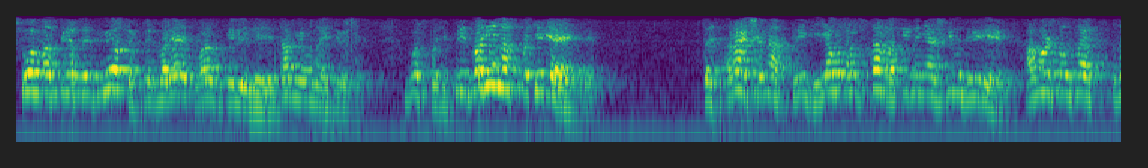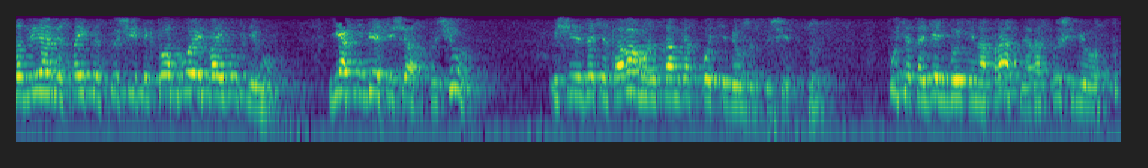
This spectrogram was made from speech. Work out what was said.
что он воскрес из мертвых, предваряет вас в Галилее, там его найдете. Господи, предвари нас потеряете. То есть раньше нас приди, я утром встану, а ты меня жди у дверей. А может он за, за дверями стоит и стучит, и кто отворит, войду к нему. Я к тебе сейчас стучу, и через эти слова, может, сам Господь тебе уже стучит. Пусть этот день будет не напрасный, расслышим его стук,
